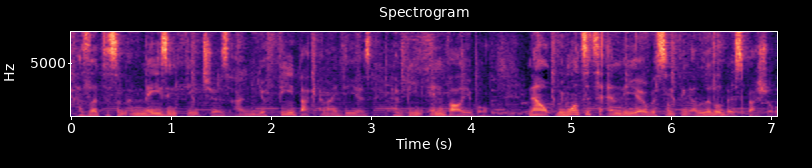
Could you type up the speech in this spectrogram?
has led to some amazing features and your feedback and ideas have been invaluable. Now, we wanted to end the year with something a little bit special,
